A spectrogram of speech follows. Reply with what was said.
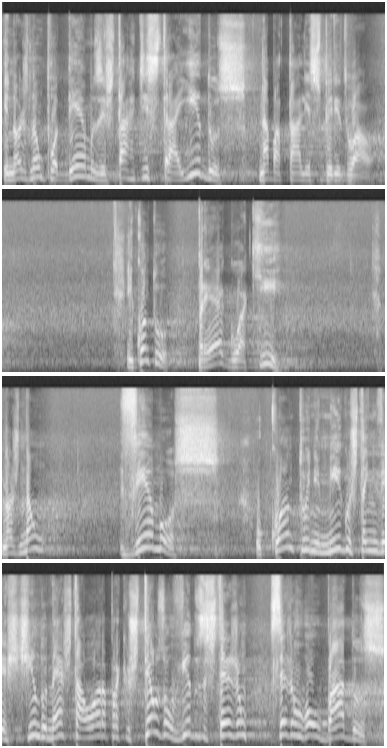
E nós não podemos estar distraídos na batalha espiritual. Enquanto prego aqui, nós não vemos o quanto o inimigo está investindo nesta hora para que os teus ouvidos estejam sejam roubados,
